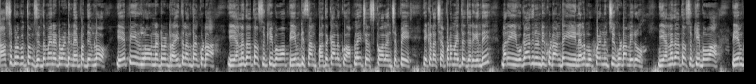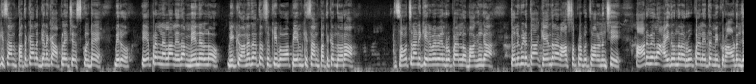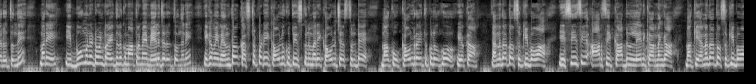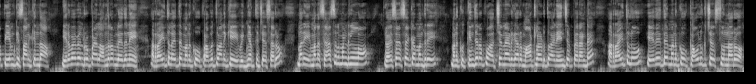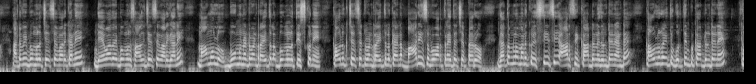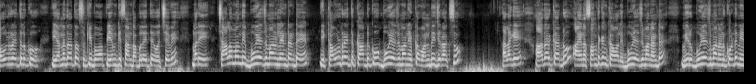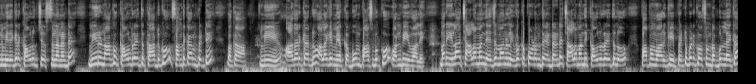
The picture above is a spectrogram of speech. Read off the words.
రాష్ట్ర ప్రభుత్వం సిద్ధమైనటువంటి నేపథ్యంలో ఏపీలో ఉన్నటువంటి రైతులంతా కూడా ఈ అన్నదాత సుఖీభవ పిఎం కిసాన్ పథకాలకు అప్లై చేసుకోవాలని చెప్పి ఇక్కడ చెప్పడం అయితే జరిగింది. మరి ఈ ఉగాది నుండి కూడా అంటే ఈ నెల ముప్పై నుంచి కూడా మీరు ఈ అన్నదాత సుఖీభవ పిఎం కిసాన్ పథకాలకు గనక అప్లై చేసుకుంటే మీరు ఏప్రిల్ నెల లేదా మే నెలలో మీకు అన్నదాత సుఖీభవ పిఎం కిసాన్ పథకం ద్వారా సంవత్సరానికి ఇరవై వేల రూపాయల్లో భాగంగా తొలి విడత కేంద్ర రాష్ట్ర ప్రభుత్వాల నుంచి ఆరు వేల ఐదు వందల రూపాయలు అయితే మీకు రావడం జరుగుతుంది. మరి ఈ భూమి ఉన్నటువంటి రైతులకు మాత్రమే మేలు జరుగుతుందని ఇక మేము ఎంతో కష్టపడి కౌలుకు తీసుకుని మరి కౌలు చేస్తుంటే మాకు కౌలు రైతులకు ఈ యొక్క అన్నదాత సుఖీభవ ఈ సీసీఆర్సీ కార్డులు లేని కారణంగా మాకు అన్నదాత సుఖీభవ పిఎం కిసాన్ కింద ఇరవై వేల రూపాయలు అందడం లేదని రైతులైతే మనకు ప్రభుత్వానికి విజ్ఞప్తి చేశారు. మరి మన శాసన మండలిలో వ్యవసాయ శాఖ మంత్రి మనకు కింజరపు అచ్చెన్నాయుడు గారు మాట్లాడుతూ ఆయన ఏం చెప్పారంటే ఆ రైతులు ఏదైతే మనకు కౌలుకు చేస్తున్నారో అటవీ భూములు చేసేవారు కానీ దేవాదాయ భూములు సాగు చేసేవారు కానీ మామూలు భూమి ఉన్నటువంటి రైతుల భూములను తీసుకుని కౌలుకు చేసేటువంటి రైతులకు ఆయన భారీ శుభవార్తను అయితే చెప్పారు. గతంలో మనకు సిసిఆర్సి కార్డు అనేది ఉంటేనే అంటే కౌలు రైతు గుర్తింపు కార్డు ఉంటేనే కౌలు రైతులకు ఈ అన్నదాత సుఖీభవ పిఎం కిసాన్ డబ్బులు అయితే వచ్చేవి. మరి చాలామంది భూ యజమానులు ఏంటంటే ఈ కౌలు రైతు కార్డుకు భూ యజమాని యొక్క వన్ బి జిరాక్సు అలాగే ఆధార్ కార్డు ఆయన సంతకం కావాలి. భూ యజమాని అంటే మీరు భూ యజమాని అనుకోండి నేను మీ దగ్గర కౌలుకు చేస్తున్నానంటే మీరు నాకు కౌలు రైతు కార్డుకు సంతకాలు పెట్టి ఒక మీ ఆధార్ కార్డు అలాగే మీ యొక్క భూమి పాస్బుక్ వన్ బి ఇవ్వాలి. మరి ఇలా చాలామంది యజమానులు ఇవ్వకపోవడంతో ఏంటంటే చాలామంది కౌలు రైతులు పాపం వారికి పెట్టుబడి కోసం డబ్బులు లేక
